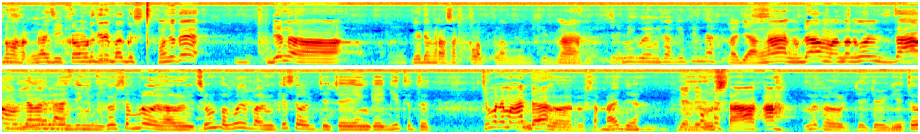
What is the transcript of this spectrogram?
wah enggak sih. Kalau menurut gue dia bagus. Maksudnya dia nggak ya udah ngerasa klop lah mungkin nah Ini gue yang sakitin dah. lah jangan udah mantan gue sama jangan Iya di- anjing gue sebel kalau sumpah gue paling kesel cewek yang kayak gitu tuh. cuman emang ada Gue rusak aja. jangan dirusak ah Enggak kalau cewek gitu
